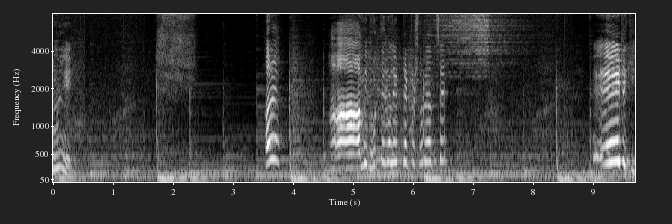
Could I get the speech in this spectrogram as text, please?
আরে। আরে। আমি ধরতে গেলে প্লেটটা সরে যাচ্ছে। এইটা কি?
